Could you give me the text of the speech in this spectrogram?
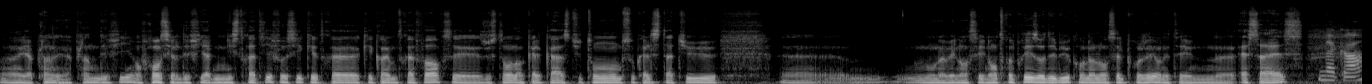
Il y a plein, il y a plein de défis. En France, il y a le défi administratif aussi qui est très, qui est quand même très fort. C'est justement dans quelle case tu tombes, sous quel statut. on avait lancé une entreprise au début quand on a lancé le projet. On était une SAS. D'accord.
